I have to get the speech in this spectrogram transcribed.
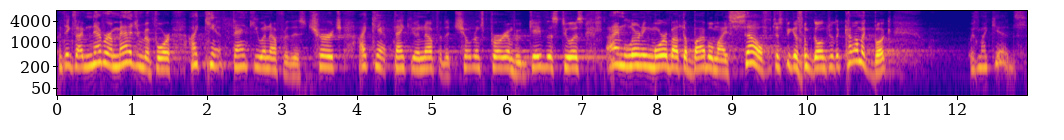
and things I've never imagined before. I can't thank you enough for this church. I can't thank you enough for the children's program who gave this to us. I'm learning more about the Bible myself just because I'm going through the comic book with my kids.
